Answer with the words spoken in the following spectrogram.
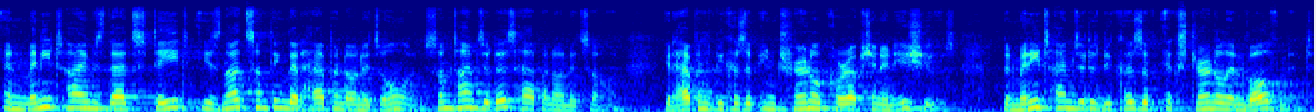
And many times that state is not something that happened on its own. Sometimes it does happen on its own. It happens because of internal corruption and issues. But many times it is because of external involvement.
